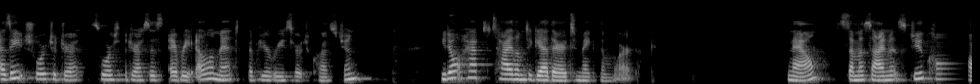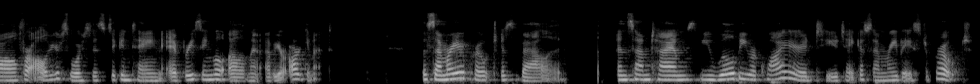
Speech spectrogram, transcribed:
As each source addresses every element of your research question, you don't have to tie them together to make them work. Now, some assignments do call for all of your sources to contain every single element of your argument. The summary approach is valid, and sometimes you will be required to take a summary-based approach.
